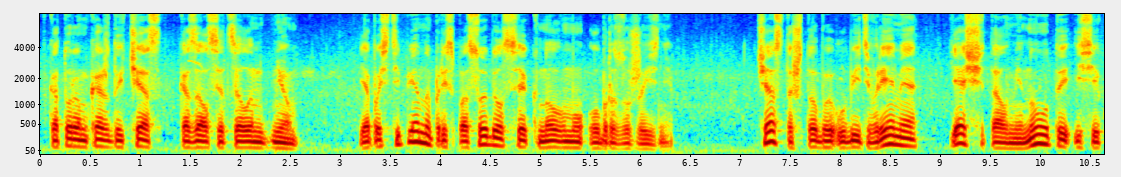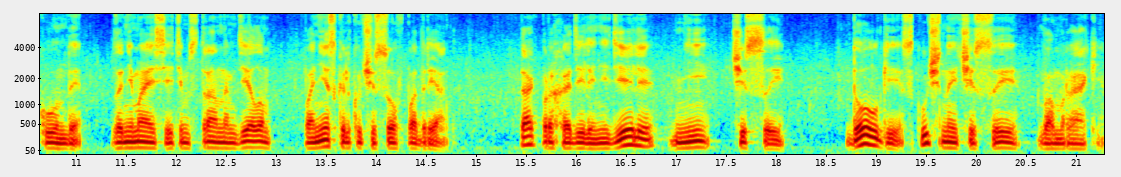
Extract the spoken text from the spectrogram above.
в котором каждый час казался целым днем, я постепенно приспособился к новому образу жизни. Часто, чтобы убить время, я считал минуты и секунды, занимаясь этим странным делом по несколько часов подряд. Так проходили недели, дни, часы. Долгие, скучные часы во мраке.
